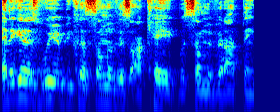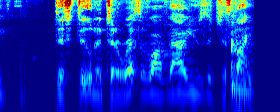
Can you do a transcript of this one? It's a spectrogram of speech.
and again, it's weird because some of it's archaic, but some of it I think distilled into the rest of our values. It's just like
